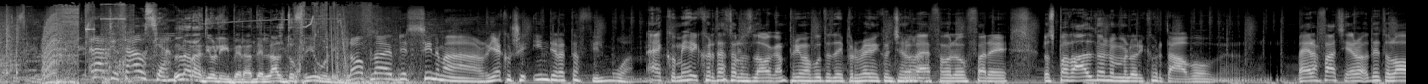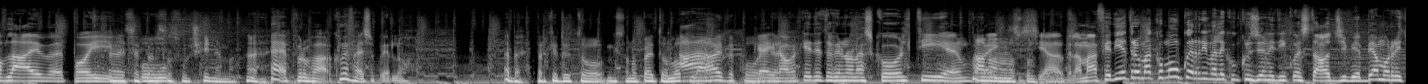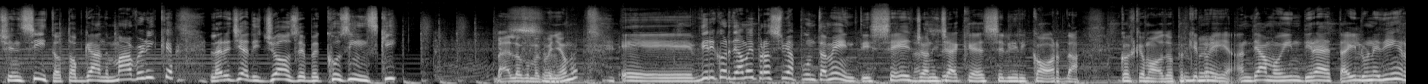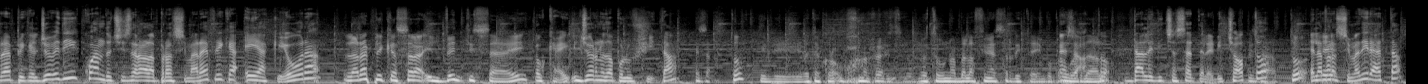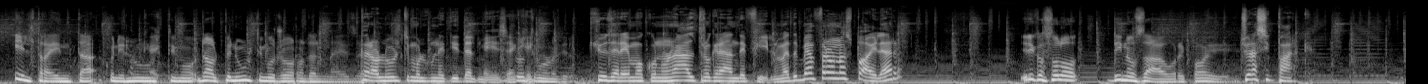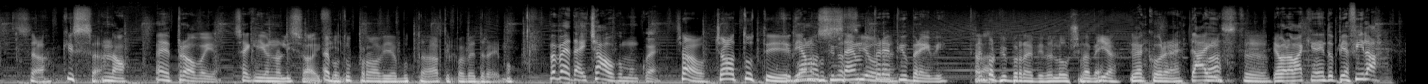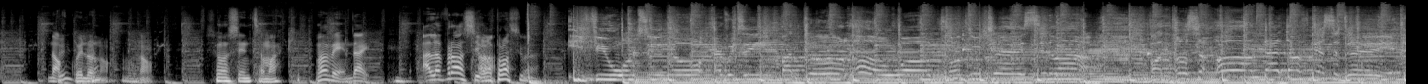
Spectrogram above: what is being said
Radio Tausia. La radio libera dell'Alto Friuli. Love Live del Cinema, rieccoci in diretta a Film One. Ecco, mi hai ricordato lo slogan. Prima ho avuto dei problemi con Genoveffa. Volevo fare lo spavaldo, non me lo ricordavo. Beh, era facile. Ho detto Love Live e poi. Eh, si è boh. perso sul cinema. Eh. Eh, provavo. Come fai a saperlo? Eh beh, perché ho detto, mi sono aperto Love Ah, Live e poi... Ok, no, perché hai detto che non ascolti e non Ah, vorrei no, non che ci sia della mafia dietro, ma comunque arriva alle conclusioni di quest'oggi. Vi abbiamo recensito Top Gun Maverick, la regia di Joseph Kosinski. Bello come cognome. E vi ricordiamo i prossimi appuntamenti, se Johnny Eh, sì. Jack se li ricorda qualche modo. Perché Beh. noi andiamo in diretta il lunedì, in replica il giovedì. Quando ci sarà la prossima replica e a che ora? La replica sarà il 26. Ok, il giorno dopo l'uscita. Esatto, quindi avete, avete una bella finestra di tempo per Esatto, guardarlo. dalle 17 alle 18. Esatto. E la E- prossima diretta Il 30, quindi l'ultimo, no, il penultimo giorno del mese. Però l'ultimo lunedì del mese. L'ultimo lunedì. chiuderemo con un altro grande film. Dobbiamo fare uno spoiler? Io dico solo dinosauri, poi... Jurassic Park. Chissà, chissà. No, eh, provo io. Sai che io non li so. Eh, boh, tu provi a buttarti, poi vedremo. Vabbè, dai, ciao comunque. Ciao, ciao a tutti. Chiudiamo sempre più brevi. Sempre più brevi, veloci. Vabbè, via. Dobbiamo correre. Eh. Dai, Fast. abbiamo la macchina in doppia fila. No, sì? quello no. no. no. Siamo senza macchina. Va bene, dai. Alla prossima. Alla prossima. If you want to know everything about girl or what, come to J Cinema. But also, oh. day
